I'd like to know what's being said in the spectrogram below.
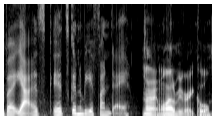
But yeah, it's it's going to be a fun day. All right. Well, that'll be very cool.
